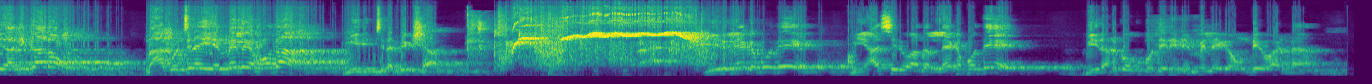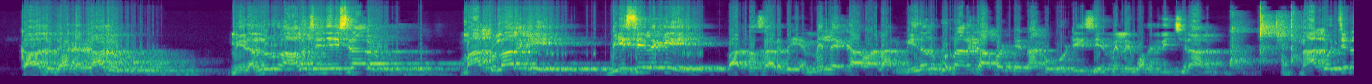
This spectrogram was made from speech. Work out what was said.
ఈ అధికారం నాకొచ్చిన ఈ ఎమ్మెల్యే హోదా మీరిచ్చిన భిక్ష. మీరు లేకపోతే మీ ఆశీర్వాదం లేకపోతే మీరు అనుకోకపోతే నేను ఎమ్మెల్యేగా ఉండేవాడినా? కాదుగాక కాదు. మీరందరూ ఆలోచన చేసినారు. మా కులాలకి బీసీలకి పార్థసారథి ఎమ్మెల్యే కావాలని మీరు అనుకున్నారు కాబట్టి నాకు ఓటీసీ ఎమ్మెల్యే పదవిని ఇచ్చినారు. నాకు వచ్చిన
